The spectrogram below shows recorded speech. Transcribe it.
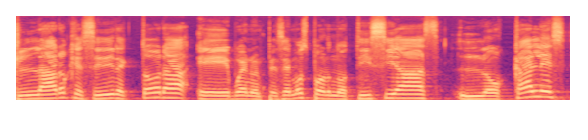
Claro que sí, directora. Eh, bueno, empecemos por noticias locales,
